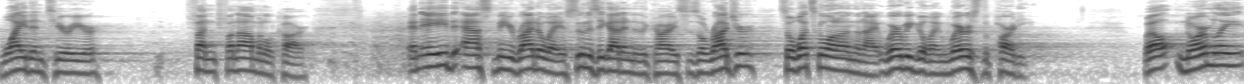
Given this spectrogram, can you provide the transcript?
white interior, fun, phenomenal car. And Aid asked me right away, as soon as he got into the car, he says, Oh, Roger, so what's going on tonight? Where are we going? Where's the party? Well, normally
